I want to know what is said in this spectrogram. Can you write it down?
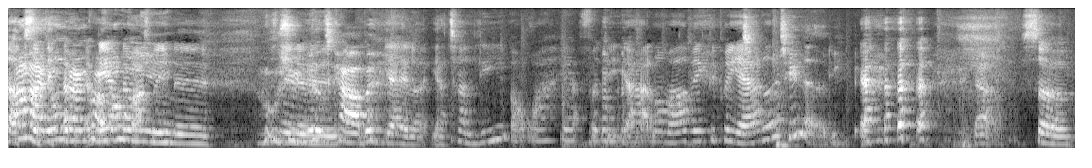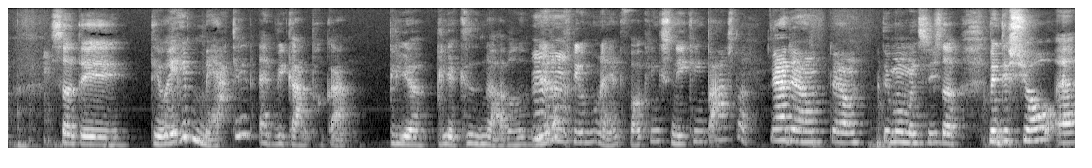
Altså, nej, nogle gange er kommer hun i- en, øh, Usynlighedskappe. ja, eller jeg tager lige over her, fordi jeg har noget meget vigtigt på hjertet. Tillader de. Ja. Ja. Så, så det, det er jo ikke mærkeligt, at vi gang på gang bliver, bliver kidnappet. Mm. Netop fordi hun er en fucking sneaking bastard. Ja, det er hun. Det er hun. Det må man sige. Så, men det sjove er,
